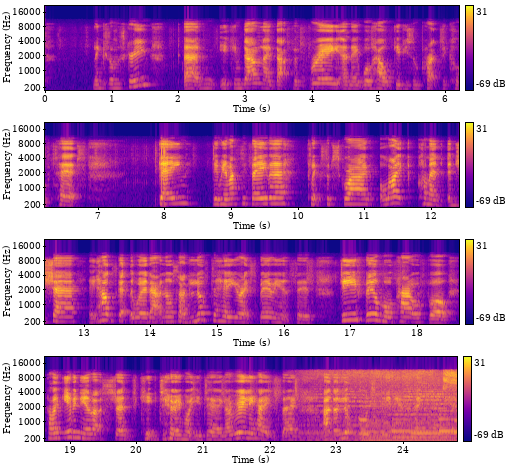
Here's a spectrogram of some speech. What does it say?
Link is on the screen. Um, you can download that for free and it will help give you some practical tips. Again, do me a massive favour, click subscribe, like, comment and share. It helps get the word out and also I'd love to hear your experiences. Do you feel more powerful? Have I given you that strength to keep doing what you're doing? I really hope so and I look forward to seeing you in the next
